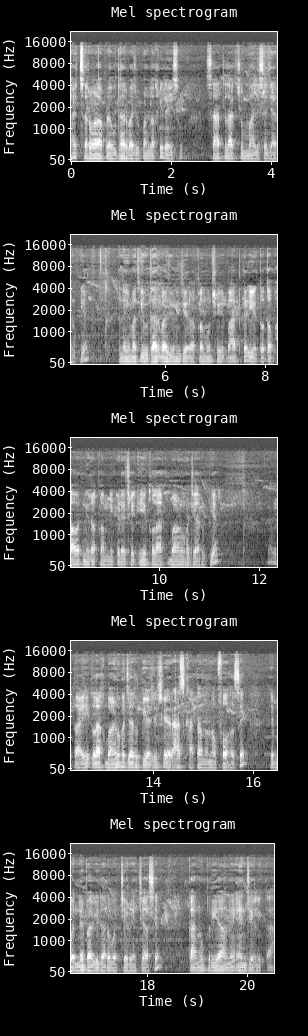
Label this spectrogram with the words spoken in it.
આ જ સરવાળો આપણે ઉધાર બાજુ પણ લખી દઈશું સાત લાખ ચુમ્માલીસ હજાર રૂપિયા. અને એમાંથી ઉધાર બાજુની જે રકમો છે, એ બાદ કરીએ તો તફાવતની રકમ નીકળે છે એક લાખ બાણું હજાર રૂપિયા. તો આ એક લાખ બાણું હજાર રૂપિયા જે છે રાસ ખાતાનો નફો હશે. એ બંને ભાગીદારો વચ્ચે વહેંચાશે કાનુપ્રિયા અને એન્જેલિકા.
